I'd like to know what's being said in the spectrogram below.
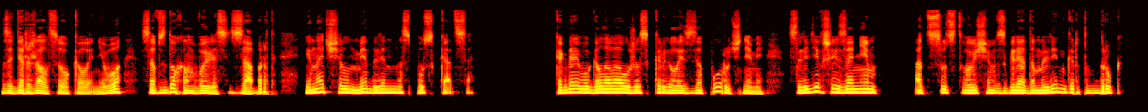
задержался около него, со вздохом вылез за борт и начал медленно спускаться. Когда его голова уже скрылась за поручнями, следивший за ним отсутствующим взглядом Лингард вдруг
